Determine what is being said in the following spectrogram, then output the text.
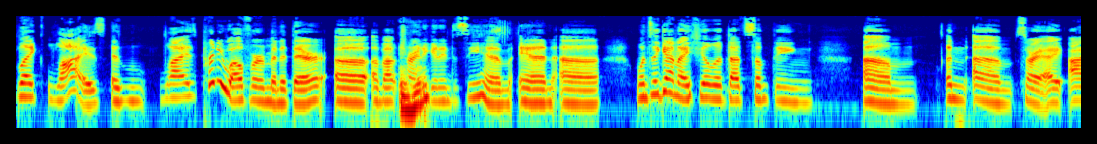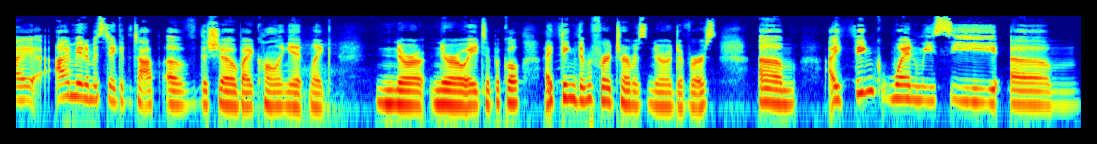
like lies and lies pretty well for a minute there, uh, about trying Mm-hmm. to get in to see him. And, uh, once again, I feel that that's something, um, and, um, sorry, I, I, I made a mistake at the top of the show by calling it like neuro, neuroatypical. I think the preferred term is neurodiverse. Um, I think when we see, um,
